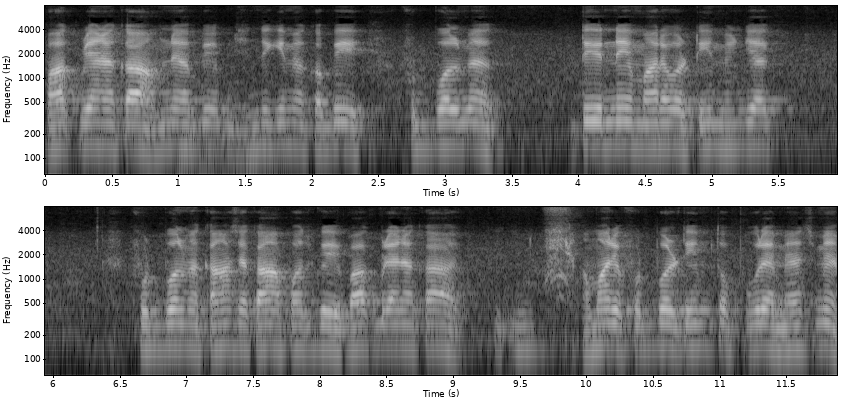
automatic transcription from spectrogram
पाक प्रिया ने कहा, हमने अभी ज़िंदगी में कभी फुटबॉल में तीर नहीं मारे और टीम इंडिया फुटबॉल में कहाँ से कहाँ पहुँच गई। पाक प्रिया ने कहा, हमारी फुटबॉल टीम तो पूरे मैच में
